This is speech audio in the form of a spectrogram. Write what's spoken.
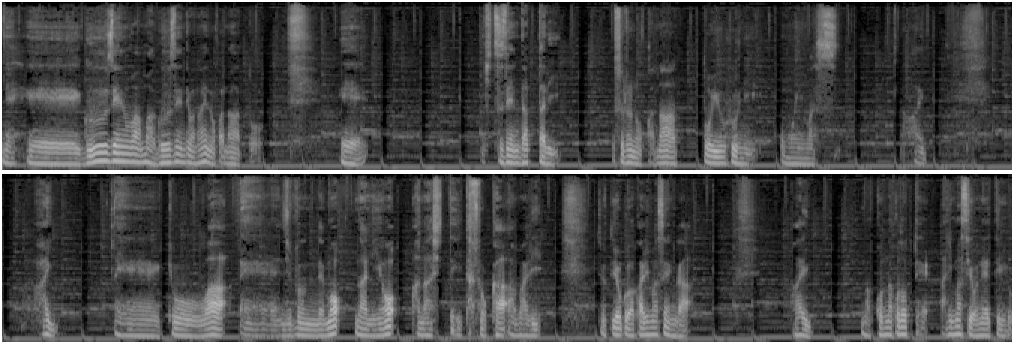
ね、えー、偶然はまあ偶然ではないのかなと、えー、必然だったりするのかなというふうに思います。はい。はい。えー、今日は、えー、自分でも何を話していたのかあまりちょっとよくわかりませんが、はい。まあ、こんなことってありますよねっていう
